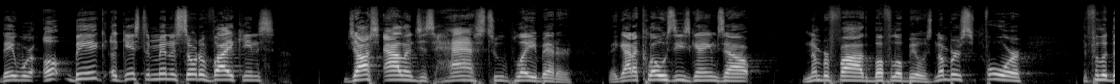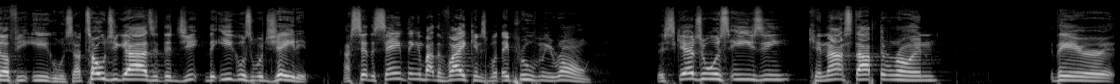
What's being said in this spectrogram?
They were up big against the Minnesota Vikings. Josh Allen just has to play better. They got to close these games out. Number five, the Buffalo Bills. Number four, the Philadelphia Eagles. I told you guys that the, G- the Eagles were jaded. I said the same thing about the Vikings, but they proved me wrong. The schedule was easy, cannot stop the run. They're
